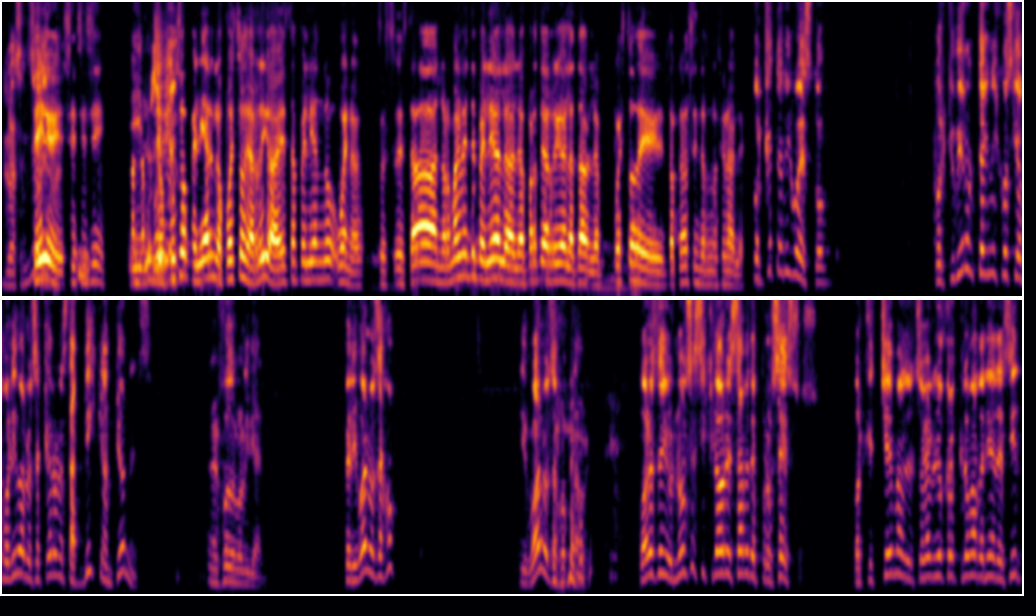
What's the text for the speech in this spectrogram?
Lo sí, sí, sí, sí. Y lo puso a pelear en los puestos de arriba, ¿eh? está peleando, bueno, pues, está normalmente pelea la, parte de arriba de la tabla, puestos de torneos internacionales. ¿Por qué te digo esto? Porque hubieron técnicos que a Bolívar lo sacaron hasta bicampeones en el fútbol boliviano. Pero igual los dejó. Igual los dejó Claure. Por eso digo, no sé si Claure sabe de procesos, porque Chema del Solar yo creo que no va a venir a decir,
